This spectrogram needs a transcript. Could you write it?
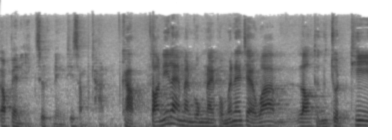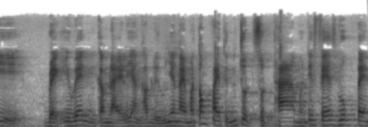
ก็เป็นอีกจุดหนึ่งที่สำคัญ ครับ ตอนนี้ไลน์แมนวงในผมไม่แน่ใจว่าเราถึงจุดที่ break even กำไรหรือยังครับ หรือยังไงมันต้องไปถึงจุดสุดทางเหมือนที่ Facebook เป็น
